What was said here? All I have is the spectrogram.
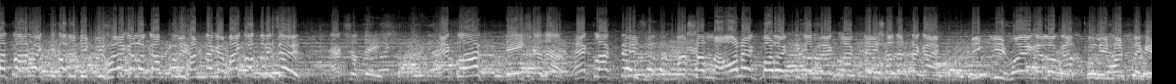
মাত্র আরও একটি গরু বিক্রি হয়ে গেল গাবতলি হাট থেকে ভাই কত নিছে একশো তেইশ। এক লাখ? তেইশ হাজার। এক লাখ তেইশ হাজার। মাসাল্লাহ অনেক বড় একটি গরু। এক লাখ তেইশ হাজার টাকায় বিক্রি হয়ে গেল গাবতলি হাট থেকে।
